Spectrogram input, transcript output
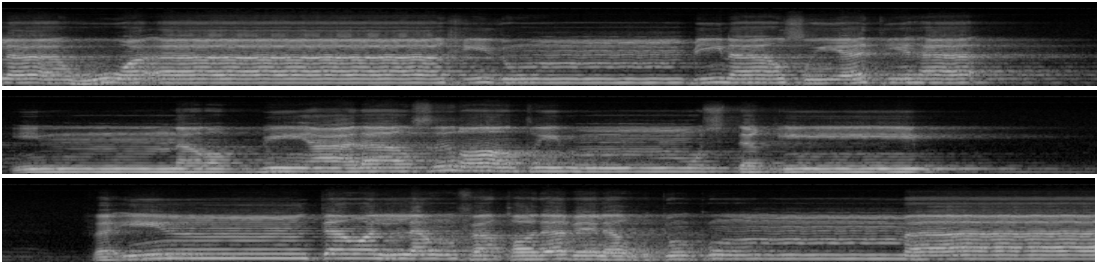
إلا هو آخذ بناصيتها. إن ربي على صراط مستقيم. فإن تولوا فقد أبلغتكم ما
